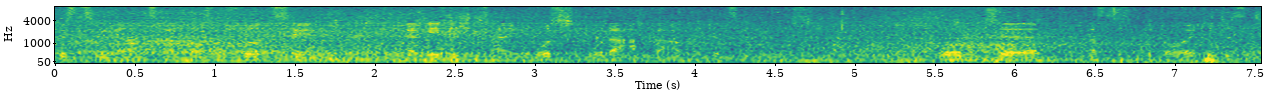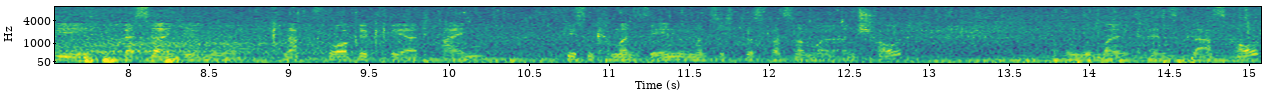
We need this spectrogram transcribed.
bis zum Jahr 2014 erledigt sein muss oder abgearbeitet sein muss. Und äh, was das bedeutet, ist die Wässer hier nur knapp vorgeklärt reinfließen, kann man sehen, wenn man sich das Wasser mal anschaut. Da holen wir mal ein kleines Glas raus.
